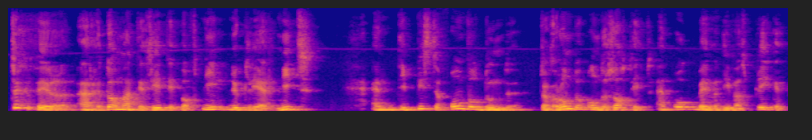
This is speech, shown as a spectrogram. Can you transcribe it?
te veel er gedogmatiseerd heeft of niet, nucleair niet, en die piste onvoldoende te gronden onderzocht heeft, en ook bij manier van spreken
